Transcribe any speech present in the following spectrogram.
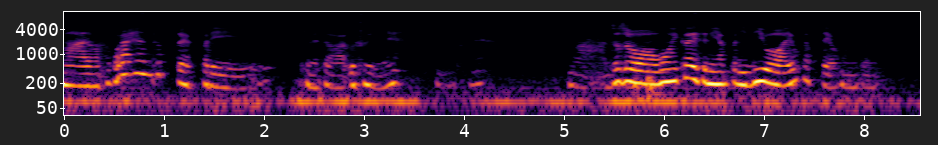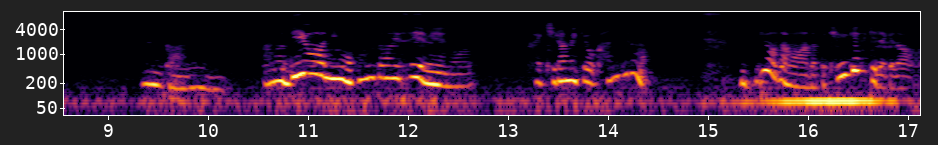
まあでもそこら辺ちょっとやっぱり決めたは薄いね。なんかね。まあジョジョを思い返すにやっぱりディオは良かったよ本当に。なんか、あのディオにも本当に生命のきらめきを感じるもん。ディオ様はだって吸血鬼だけど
